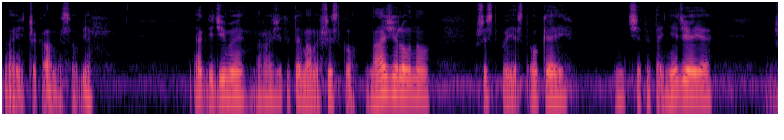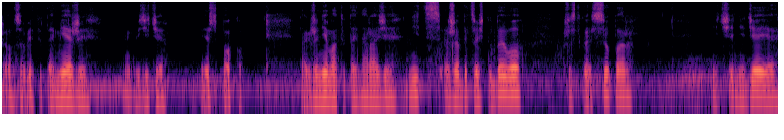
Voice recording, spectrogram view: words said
no i czekamy sobie. Jak widzimy, na razie tutaj mamy wszystko na zielono. Wszystko jest ok. Nic się tutaj nie dzieje. Także on sobie tutaj mierzy. Jak widzicie, jest spoko. Także nie ma tutaj na razie nic, żeby coś tu było. Wszystko jest super. Nic się nie dzieje.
